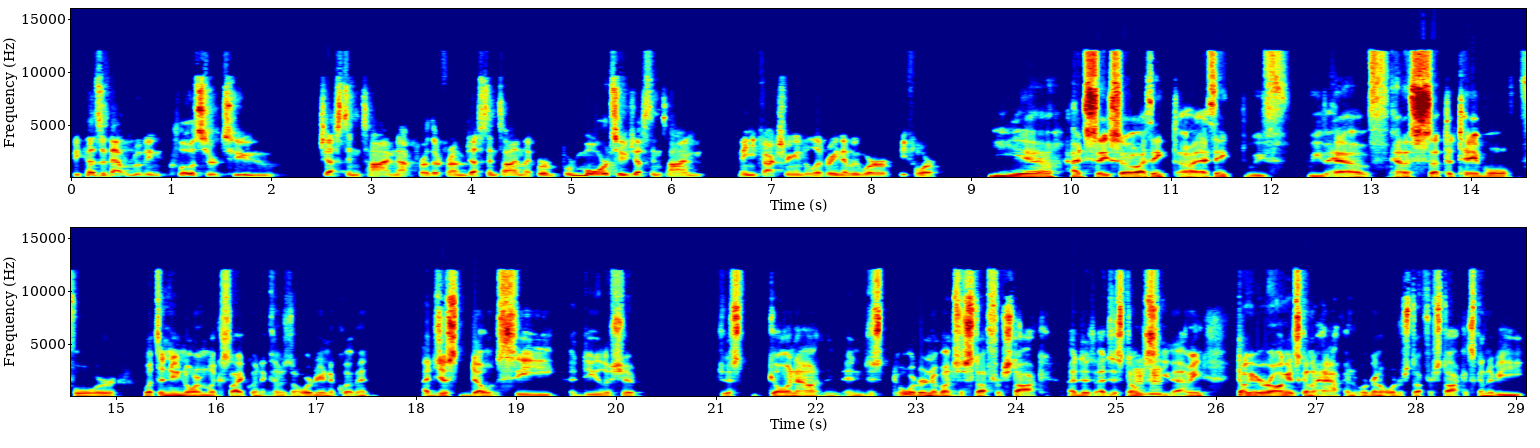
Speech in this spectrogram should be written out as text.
because of that we're moving closer to just in time, not further from just in time? Like we're we're more to just in time manufacturing and delivering than we were before. Yeah, I'd say so. I think I think we've we have kind of set the table for what the new norm looks like when it comes to ordering equipment. I just don't see a dealership just going out and, and just ordering a bunch of stuff for stock. I just I just don't mm-hmm. see that. I mean, don't get me wrong, it's gonna happen. We're gonna order stuff for stock. It's gonna be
